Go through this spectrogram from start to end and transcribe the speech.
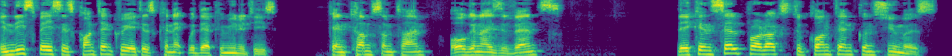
In these spaces, content creators connect with their communities, can come sometime, organize events. They can sell products to content consumers.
